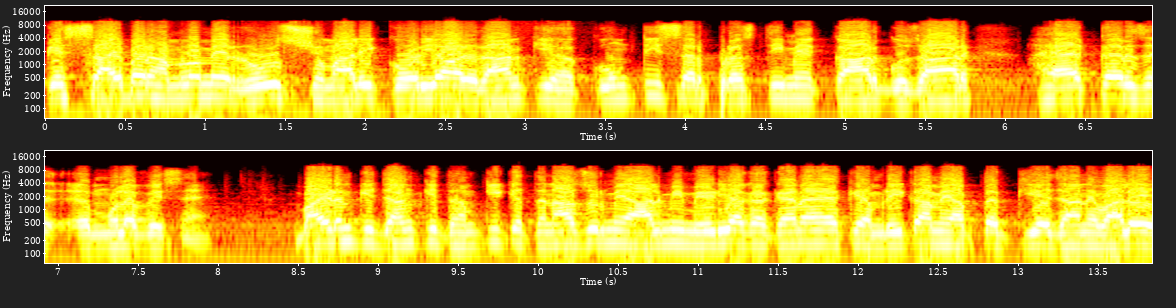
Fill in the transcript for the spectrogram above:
کہ سائبر حملوں میں روس، شمالی کوریا اور ایران کی حکومتی سرپرستی میں کارگزار ہیکرز ملوث ہیں۔ بائیڈن کی جنگ کی دھمکی کے تناظر میں عالمی میڈیا کا کہنا ہے کہ امریکہ میں اب تک کیے جانے والے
